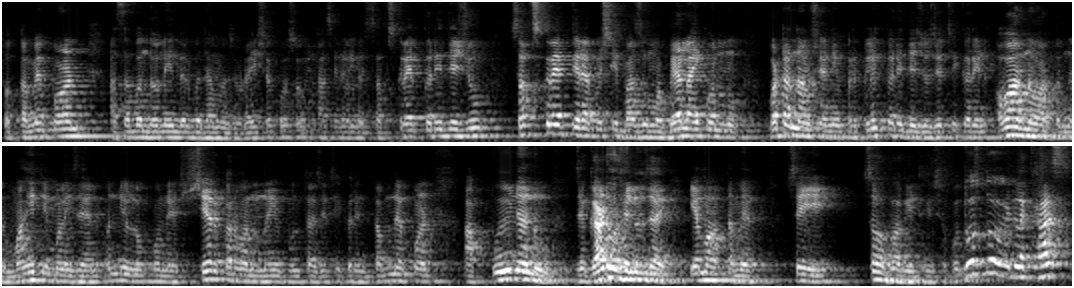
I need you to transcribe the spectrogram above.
તો તમે પણ આ સંબંધોની અંદર બધામાં જોડાઈ શકો છો. ખાસ કરીને સબસ્ક્રાઇબ કરી દેજો. સબસ્ક્રાઇબ કર્યા પછી બાજુમાં બેલ આઇકોનનું બટન આવશે, એની ઉપર ક્લિક કરી દેજો, જેથી કરીને અવારનવાર તમને માહિતી મળી જાય અને અન્ય લોકોને શેર કરવાનું નહીં ભૂલતા, જેથી કરીને તમને પણ આ પુણ્યનું જે ગાડું હેલું જાય, એમાં તમે છે સહભાગી થઈ શકો. દોસ્તો, એટલે ખાસ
